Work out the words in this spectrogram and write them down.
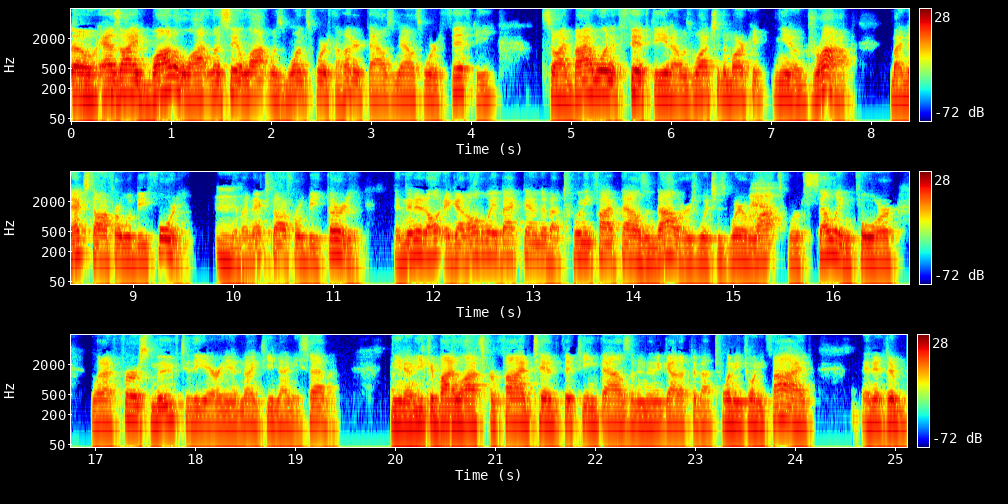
So as I bought a lot, let's say a lot was once worth a hundred thousand, now it's worth 50. So I'd buy one at 50 and I was watching the market, you know, drop. My next offer would be 40 mm. and my next offer would be 30. And then it all, it got all the way back down to about $25,000, which is where lots were selling for when I first moved to the area in 1997. You know, you could buy lots for five, 10, 15,000, and then it got up to about 20, 25, and it had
